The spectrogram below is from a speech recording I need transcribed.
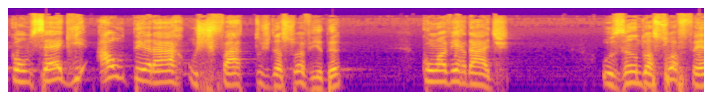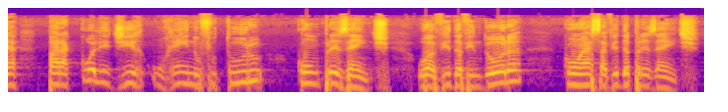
consegue alterar os fatos da sua vida com a verdade, usando a sua fé para colidir um reino futuro com o presente, ou a vida vindoura com essa vida presente.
